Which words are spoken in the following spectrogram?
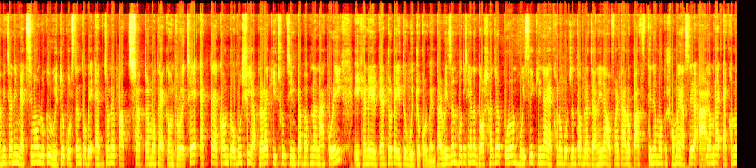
আমি জানি ম্যাক্সিমাম লোকে উইথড্র করছেন, তবে একজনের পাঁচ সাতটার মতো অ্যাকাউন্ট রয়েছে। একটা অ্যাকাউন্ট অবশ্যই আপনারা কিছু চিন্তা ভাবনা না করেই এখানে গ্যাডোটাইতে উইথড্র করবেন। তার রিজন হচ্ছে এখানে দশ হাজার পূরণ হয়েছে কিনা এখনও পর্যন্ত আমরা জানি না। অফারটা আরও পাঁচ দিনের মতো সময় আছে। আর আমরা এখনও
